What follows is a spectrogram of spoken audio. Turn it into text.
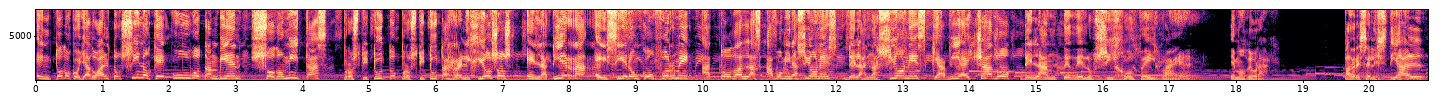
en todo collado alto, sino que hubo también sodomitas, prostitutos, prostitutas religiosos en la tierra e hicieron conforme a todas las abominaciones de las naciones que había echado delante de los hijos de Israel. Hemos de orar. Padre Celestial,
